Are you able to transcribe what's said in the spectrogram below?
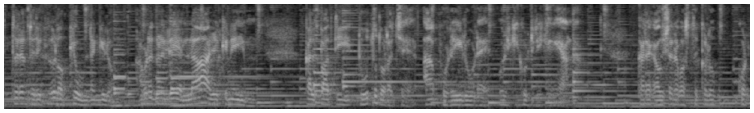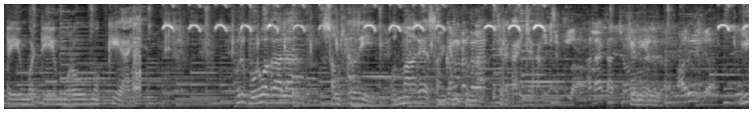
ഇത്തരം തിരക്കുകളൊക്കെ ഉണ്ടെങ്കിലും അവിടങ്ങളിലെ എല്ലാ അഴുക്കിനെയും കൽപ്പാത്തി തൂത്തു തുടച്ച് ആ പുഴയിലൂടെ ഒഴുക്കിക്കൊണ്ടിരിക്കുകയാണ്. കരകൗശല വസ്തുക്കളും കൊട്ടയും വട്ടിയും മുറവും ഒക്കെയായി ഒരു പൂർവകാല സംസ്കൃതി ഒന്നാകെ സംഗമിക്കുന്ന ചില കാഴ്ചകൾ. കിളികൾ ഈ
